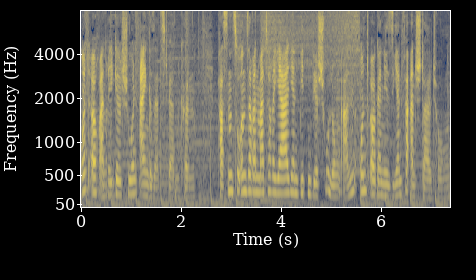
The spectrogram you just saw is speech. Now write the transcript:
und auch an Regelschulen eingesetzt werden können. Passend zu unseren Materialien bieten wir Schulungen an und organisieren Veranstaltungen.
